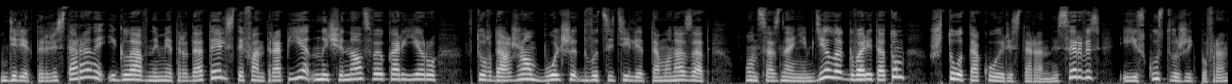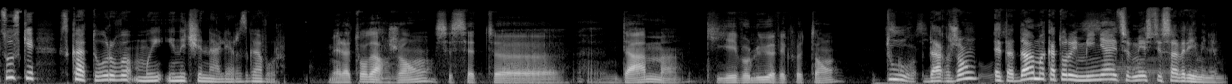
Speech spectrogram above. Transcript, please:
Директор ресторана и главный метрдотель Стефан Трапье начинал свою карьеру в Тур d'Argent больше 20 лет тому назад. Он сознанием дела говорит о том, что такое ресторанный сервис и искусство жить по-французски, с которого мы и начинали разговор. Mais la tour d'argent, c'est cette euh, dame qui évolue avec le temps. Тур d'Argent – это дама, которая меняется вместе со временем,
